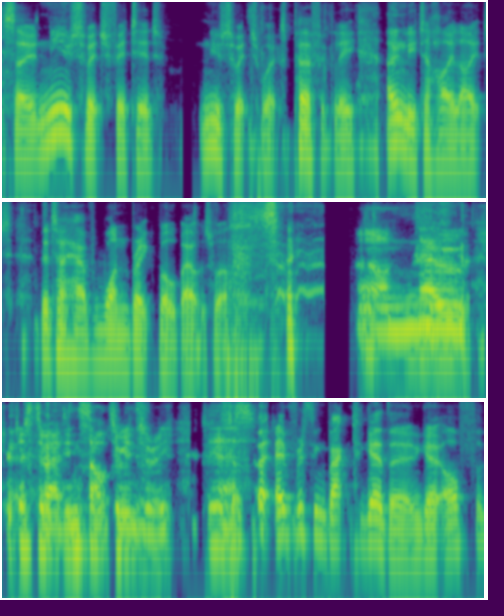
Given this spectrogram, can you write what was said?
So new switch fitted. New switch works perfectly, only to highlight that I have one brake bulb out as well. so Oh no! Just to add insult to injury. Yes. So put everything back together and go, oh, for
